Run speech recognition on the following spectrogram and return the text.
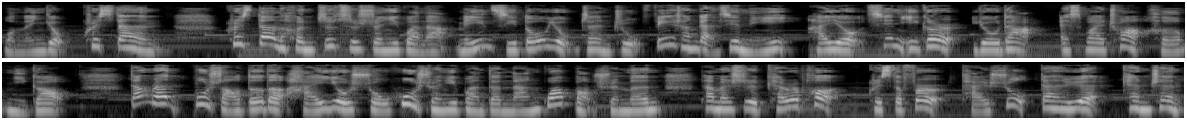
我们有 Kristen，Kristen 很支持悬疑馆啊，每一集都有赞助，非常感谢你。还有千一个 Yoda SY t r 和米高，当然不少得的还有守护悬疑馆的南瓜宝学们，他们是 Carapod。Christopher、台树、淡月、Ken Chen、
